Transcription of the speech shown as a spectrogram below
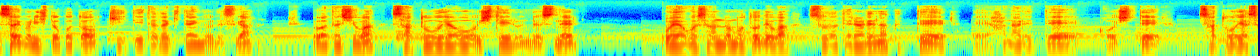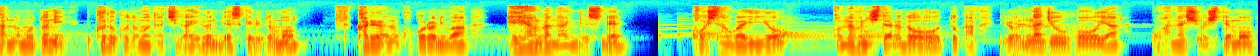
最後に一言聞いていただきたいのですが、私は里親をしているんですね。親御さんのもとでは育てられなくて、離れてこうして里親さんのもとに来る子どもたちがいるんですけれども彼らの心には平安がないんですね。こうした方がいいよ。こんな風にしたらどう？とかいろんな情報やお話をしても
